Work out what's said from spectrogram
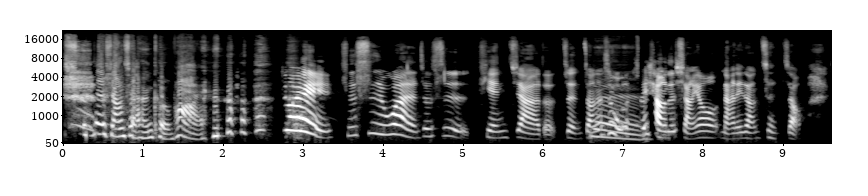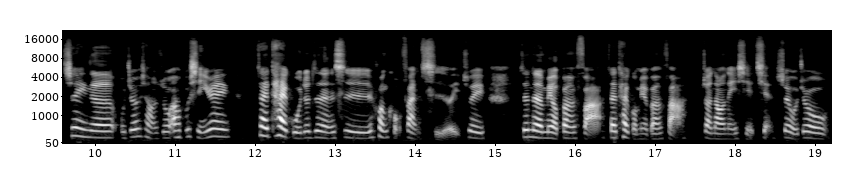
现在想起来很可怕哎。对，十四万就是天价的证照，但是我非常的想要拿那张证照，所以呢，我就想说啊，不行，因为在泰国就真的是混口饭吃而已，所以真的没有办法在泰国没有办法赚到那些钱，所以我就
